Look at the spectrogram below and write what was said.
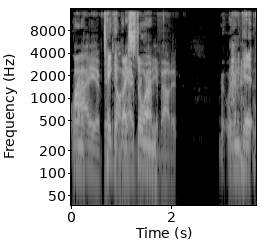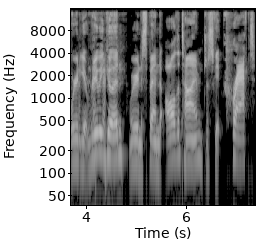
we're gonna take it by storm. about it we're gonna get we're gonna get really good. We're gonna spend all the time just get cracked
